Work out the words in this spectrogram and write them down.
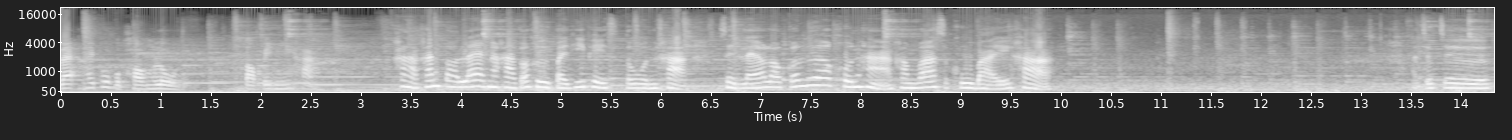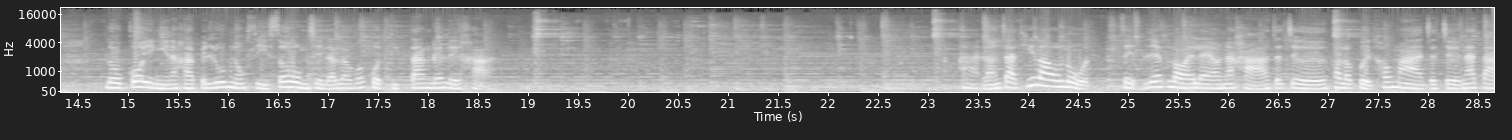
และให้ผู้ปกครองโหลดต่อไปนี้ค่ะ ค่ะขั้นตอนแรกนะคะก็คือไปที่ Play Store ค่ะ เสร็จแล้วเราก็เลือกค้นหาคำว่า School Byte ค่ะ อาจจะเจอ โลโก้อย่างนี้นะคะ เป็นรูปนกสีส้ม เสร็จแล้วเราก็กดติดตั้งได้เลยค่ะหลังจากที่เราโหลดเสร็จเรียบร้อยแล้วนะคะ จะเจอพอเราเปิดเข้ามาจะเจอหน้าตา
